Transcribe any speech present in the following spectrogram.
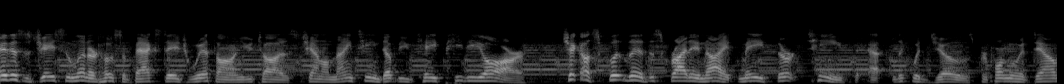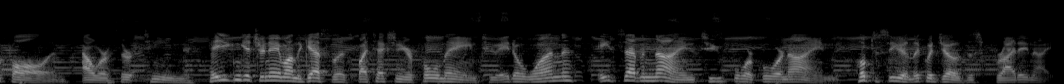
Hey, this is Jason Leonard, host of Backstage With on Utah's Channel 19 WKPDR. Check out Split Lid this Friday night, May 13th at Liquid Joe's, performing with Downfall in Hour 13. Hey, you can get your name on the guest list by texting your full name to 801 879 2449. Hope to see you at Liquid Joe's this Friday night.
